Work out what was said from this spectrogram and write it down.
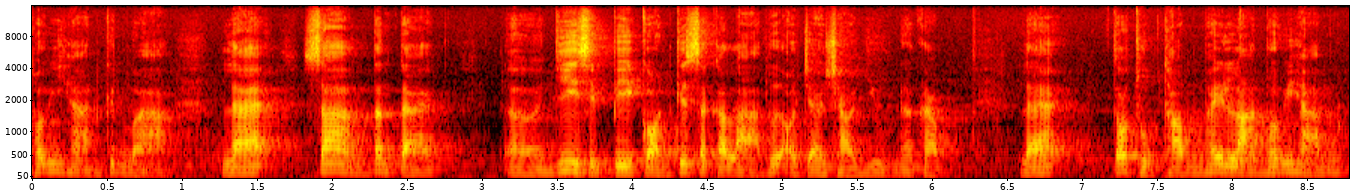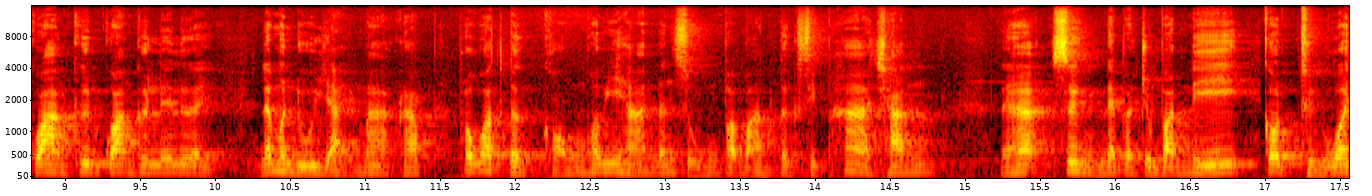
พระวิหารขึ้นมา และสร้างตั้งแต่ 20 ปีก่อนคริสต์ศักราชเพื่อเอาใจชาวยิวนะครับ และก็ถูกทำให้ลานพระวิหารมันกว้างขึ้นกว้างขึ้นเรื่อย ๆ และมันดูใหญ่มากครับ เพราะว่าตึกของพระวิหารนั้นสูงประมาณตึก 15 ชั้น นะฮะซึ่งในปัจจุบันนี้ก็ถือว่า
